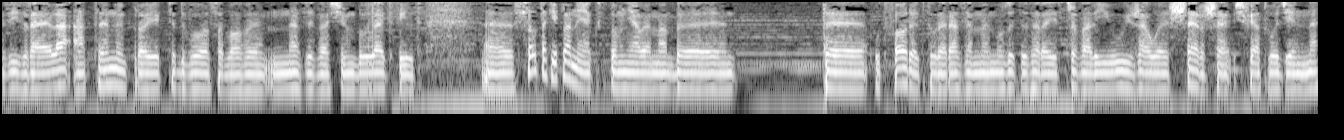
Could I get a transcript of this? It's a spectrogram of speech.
z Izraela, a ten projekt dwuosobowy nazywa się Blackfield. Są takie plany, jak wspomniałem, aby te utwory, które razem muzycy zarejestrowali, ujrzały szersze światło dzienne,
